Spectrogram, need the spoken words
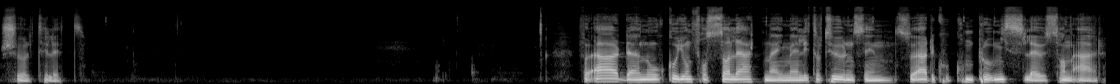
sjøltillit. For er det noe Jon Fosse har lært meg med litteraturen sin, så er det hvor kompromissløs han er.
